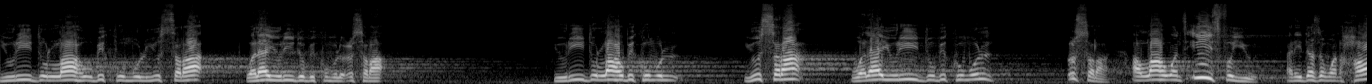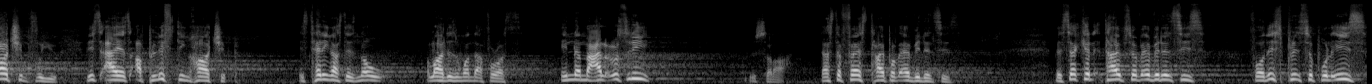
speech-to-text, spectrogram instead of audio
يريد الله بكم اليسر ولا يريد بكم العسر يريد الله بكم اليسر ولا يريد بكم العسر Allah wants ease for you and He doesn't want hardship for you. This ayah is uplifting hardship. It's telling us there's no, Allah doesn't want that for us. Inna ma'al usri yusra. That's the first type of evidences. The second types of evidences for this principle is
